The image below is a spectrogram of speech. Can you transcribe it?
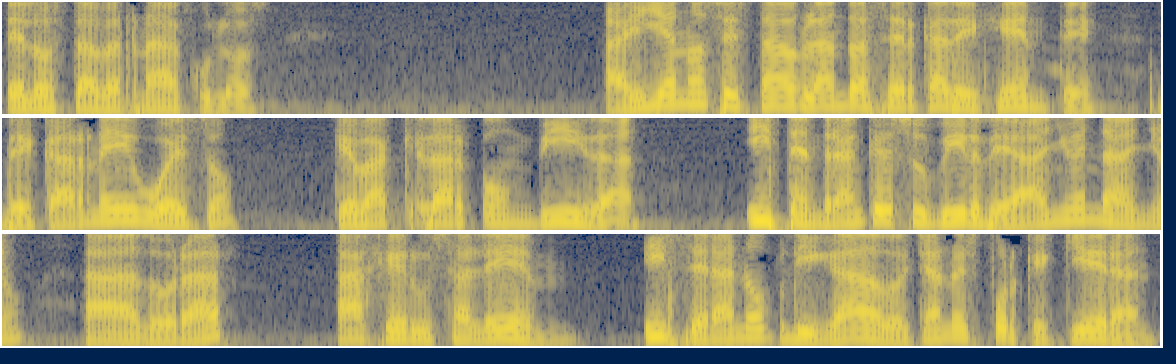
de los tabernáculos. Ahí ya nos está hablando acerca de gente de carne y hueso que va a quedar con vida y tendrán que subir de año en año a adorar a Jerusalén y serán obligados, ya no es porque quieran,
